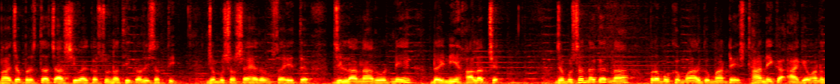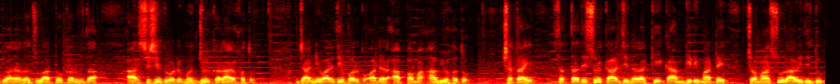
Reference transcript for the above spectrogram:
ભાજપ ભ્રષ્ટાચાર સિવાય કશું નથી કરી શકતી. જંબુસર શહેર સહિત જિલ્લાના રોડની દયનીય હાલત છે. જંબુસર નગરના પ્રમુખ માર્ગ માટે સ્થાનિક આગેવાનો દ્વારા રજૂઆતો કરતા આરસીસી રોડ મંજૂર કરાયો હતો. જાન્યુઆરીથી વર્ક ઓર્ડર આપવામાં આવ્યો હતો. છતાંય સત્તાધીશોએ કાળજી ન રાખી કામગીરી માટે ચોમાસું લાવી દીધું.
